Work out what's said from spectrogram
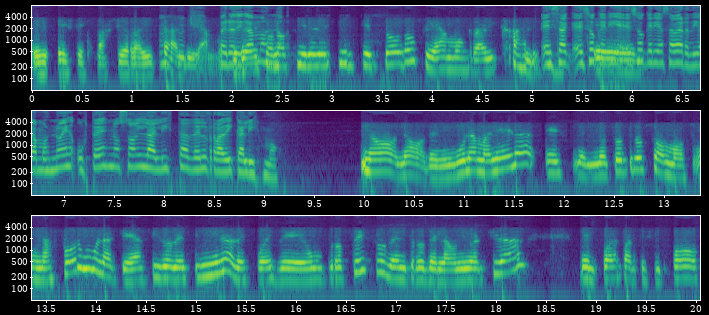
e-, ese espacio radical, digamos. Pero, digamos, eso no, quiere decir que todos seamos radicales. eso quería, eh, eso quería saber, digamos, no es, ustedes no son la lista del radicalismo. No, no, de ninguna manera. Es, nosotros somos una fórmula que ha sido definida después de un proceso dentro de la universidad, del cual participó,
